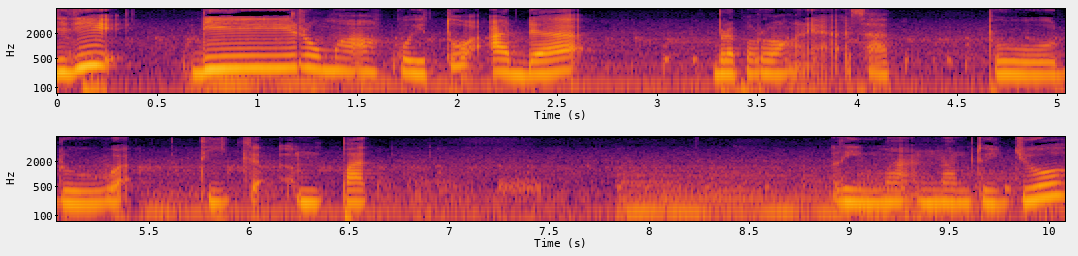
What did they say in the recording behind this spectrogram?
Jadi di rumah aku itu ada berapa ruangan ya? Satu dua tiga empat lima enam tujuh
